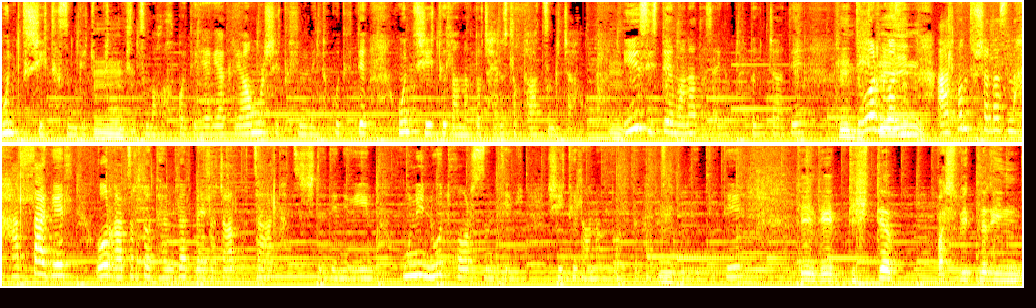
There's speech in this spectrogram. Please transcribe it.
хүнд шийтгсэн гэж бичсэн байгаа байхгүй. Тэг яг яг ямар шийтгэл нь мэдэхгүй. Гэтэ хүнд шийтгэл оногдож хариуцлага тооцсон гэж байгаа. Энэ систем манад бас аягүй дутагдж байгаа тий. Зүгээр нэг албан тушаалаас нь халлаа гээл өөр газар руу тамилаад байлгаж аваад буцаагаад татчихдаг тий нэг ийм хүний нүд хуурсан тийм шийтгэл оногдуулдаг хариуцлага гэдэг тий. Тийм тэгээд тэгтээ бас бид нар энэ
